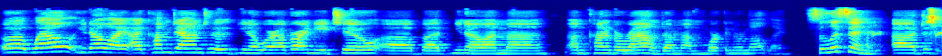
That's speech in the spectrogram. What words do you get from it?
Uh, well, you know, I, I come down to you know wherever I need to, uh, but you know, I'm uh, I'm kind of around. I'm I'm working remotely. So listen, uh, just So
